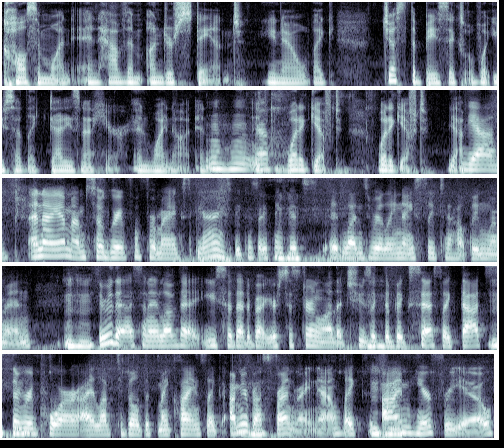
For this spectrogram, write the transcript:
call someone and have them understand, you know, like just the basics of what you said, like daddy's not here and why not? And mm-hmm, it's- what a gift. What a gift. Yeah. yeah and i am i'm so grateful for my experience because i think mm-hmm. it's it lends really nicely to helping women Mm-hmm. through this and i love that you said that about your sister-in-law that she was like the big sis. Like that's the mm-hmm. rapport i love to build with my clients. Like i'm your mm-hmm. best friend right now. Like i'm here for you.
